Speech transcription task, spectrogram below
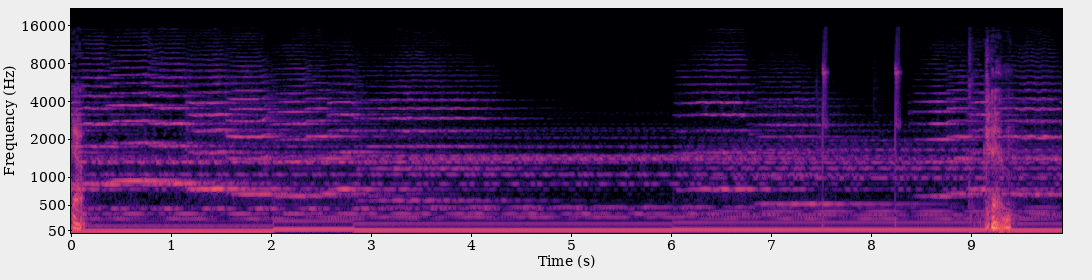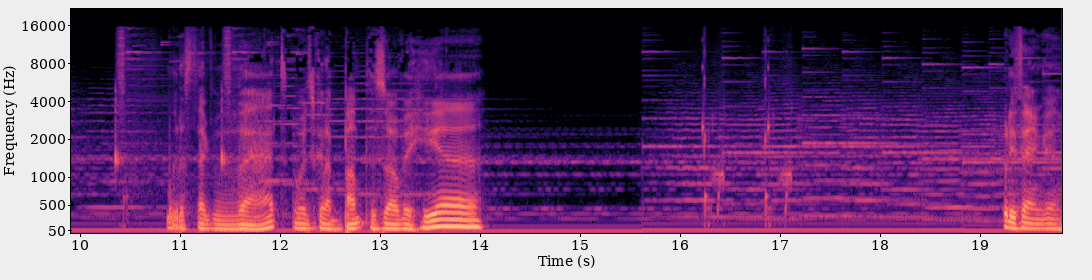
Yeah. Okay. We're gonna select that. We're just gonna bump this over here. What do you think? uh?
